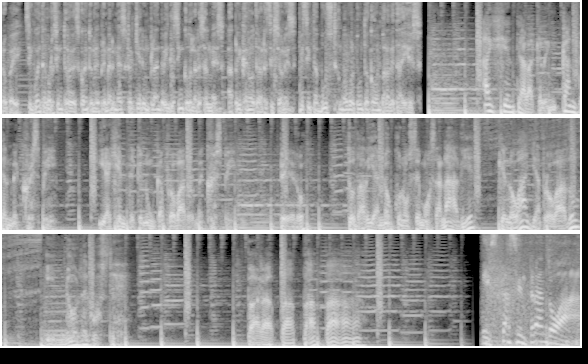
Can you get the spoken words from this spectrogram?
AroPay. 50% de descuento en el primer mes requiere un plan de 25 dólares al mes. Aplican otras restricciones. Visita boostmobile.com para detalles. Hay gente a la que le encanta el McCrispy y hay gente que nunca ha probado el McCrispy. Pero todavía no conocemos a nadie que lo haya probado y no le guste. Para pa pa pa. Estás entrando a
